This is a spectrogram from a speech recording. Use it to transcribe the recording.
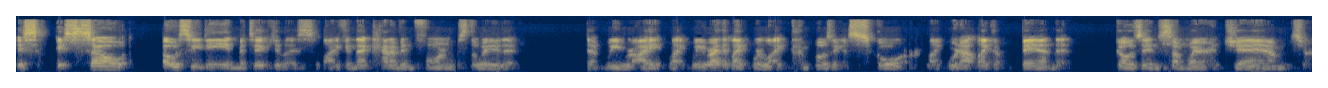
is is so OCD and meticulous, like, and that kind of informs the way that that we write. Like we write like we're like composing a score. Like we're not like a band that goes in somewhere and jams or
